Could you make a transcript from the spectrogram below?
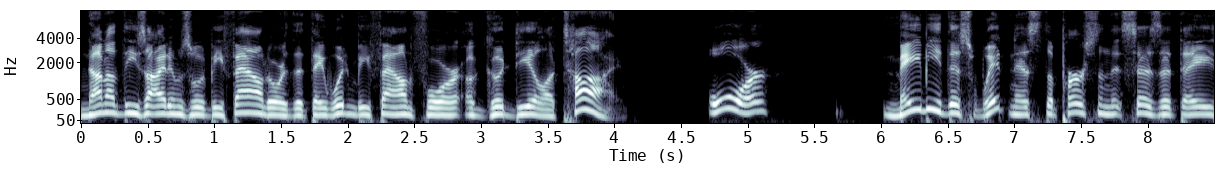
none of these items would be found or that they wouldn't be found for a good deal of time or maybe this witness, the person that says that they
